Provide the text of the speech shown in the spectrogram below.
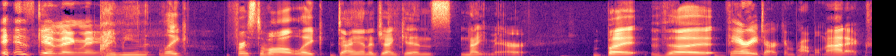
is giving me. I mean like first of all, like Diana Jenkins nightmare, but the Very dark and problematic.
